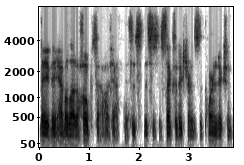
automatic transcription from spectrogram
They they have a lot of hope. So oh yeah, this is this is a sex addiction. This is a porn addiction.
